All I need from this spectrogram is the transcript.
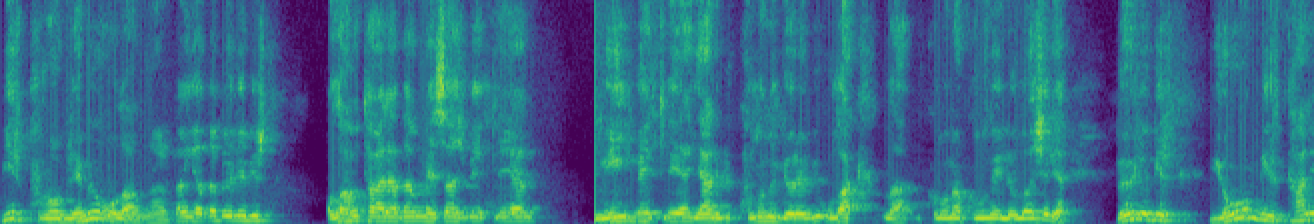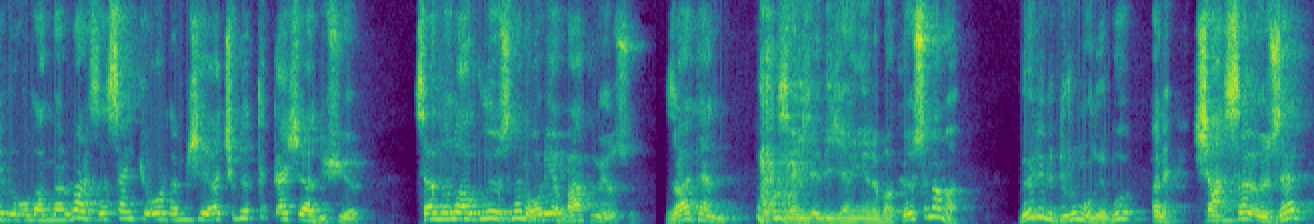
bir problemi olanlarda ya da böyle bir Allahu Teala'dan mesaj bekleyen, mail bekleyen yani bir kulunu göre bir ulakla kuluna kuluna ile ulaşır ya böyle bir yoğun bir talebi olanlar varsa sanki oradan bir şey açılıyor tık aşağı düşüyor. Sen de onu algılıyorsun ama oraya bakmıyorsun. Zaten secde edeceğin yere bakıyorsun ama böyle bir durum oluyor. Bu hani şahsa özel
